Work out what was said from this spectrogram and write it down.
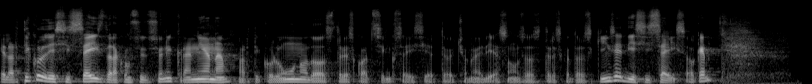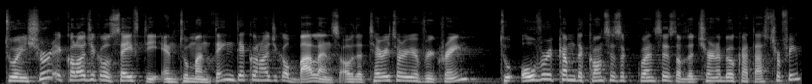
el artículo 16 de la Constitución ucraniana, artículo 1, 2, 3, 4, 5, 6, 7, 8, 9, 10, 11, 12, 13, 14, 15, 16, ¿ok? To ensure ecological safety and to maintain the ecological balance of the territory of Ukraine, to overcome the consequences of the Chernobyl catastrophe,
